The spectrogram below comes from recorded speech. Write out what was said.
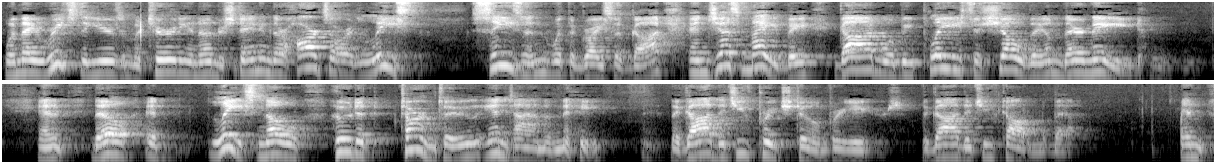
When they reach the years of maturity and understanding, their hearts are at least seasoned with the grace of God, and just maybe God will be pleased to show them their need. And they'll at least know who to turn to in time of need. The God that you've preached to them for years. The God that you've taught them about. And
